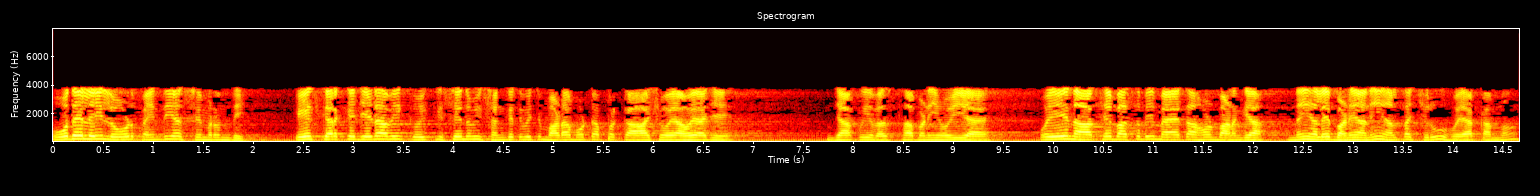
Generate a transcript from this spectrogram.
ਉਹਦੇ ਲਈ ਲੋੜ ਪੈਂਦੀ ਹੈ ਸਿਮਰਨ ਦੀ। ਇਸ ਕਰਕੇ ਜਿਹੜਾ ਵੀ ਕੋਈ ਕਿਸੇ ਨੂੰ ਵੀ ਸੰਗਤ ਵਿੱਚ ਮਾੜਾ ਮੋਟਾ ਪ੍ਰਕਾਸ਼ ਹੋਇਆ ਹੋਇਆ ਜੇ ਜਾਂ ਕੋਈ ਅਵਸਥਾ ਬਣੀ ਹੋਈ ਹੈ ਉਹ ਇਹ ਨਾ ਆਖੇ ਬਸ ਵੀ ਮੈਂ ਤਾਂ ਹੁਣ ਬਣ ਗਿਆ। ਨਹੀਂ ਹਲੇ ਬਣਿਆ ਨਹੀਂ ਹਲ ਤਾਂ ਸ਼ੁਰੂ ਹੋਇਆ ਕੰਮ।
